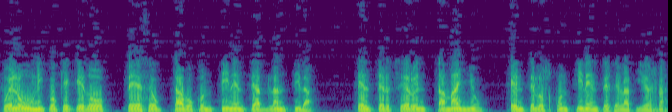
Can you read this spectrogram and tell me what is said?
fue lo único que quedó de ese octavo continente Atlántida, el tercero en tamaño entre los continentes de la Tierra.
